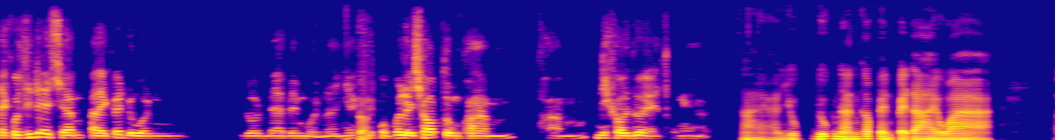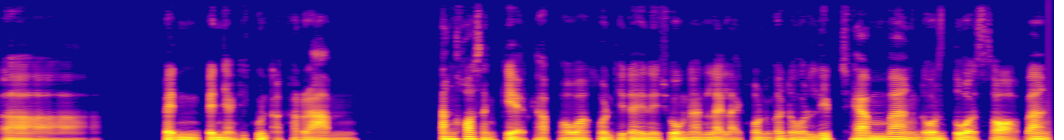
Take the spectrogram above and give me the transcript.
แต่คนที่ได้แชมป์ไปก็โดนโดนแบนไปหมดเลยเงี้ยคือผมก็เลยชอบตรงความความนี่เขาด้วยตรงเนี้ยครับใช่ฮะยุคยุคนั้นก็เป็นไปได้ว่า เอ่อเป็นเป็นอย่างที่คุณอัครรามตั้งข้อสังเกตครับ เพราะว่าคนที่ได้ในช่วงนั้นหลาย ๆ คนก็โดนลิฟต์แชมป์บ้างโดนตรวจสอบบ้าง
